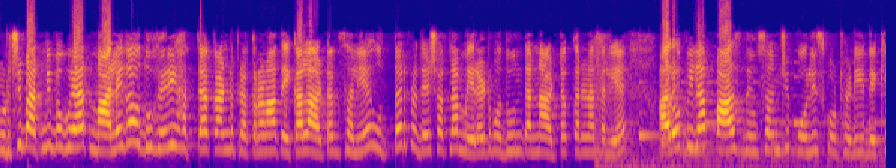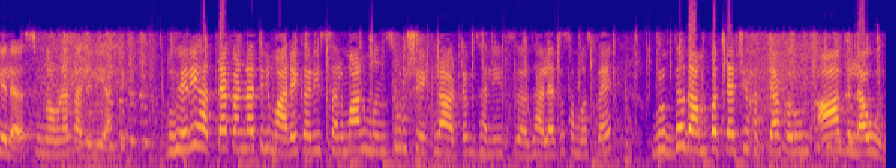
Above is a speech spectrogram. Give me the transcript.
पुढची बातमी बघूयात. मालेगाव दुहेरी हत्याकांड प्रकरणात एकाला अटक झाली आहे उत्तर प्रदेशातल्या मेरठमधून त्यांना अटक करण्यात आली आहे आरोपीला पाच दिवसांची पोलीस कोठडी देखील सुनावण्यात आलेली आहे. दुहेरी हत्याकांडातील मारेकरी सलमान मनसूर शेखला अटक झाली झाल्याचं समजतंय. वृद्ध दाम्पत्याची हत्या करून आग लावून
